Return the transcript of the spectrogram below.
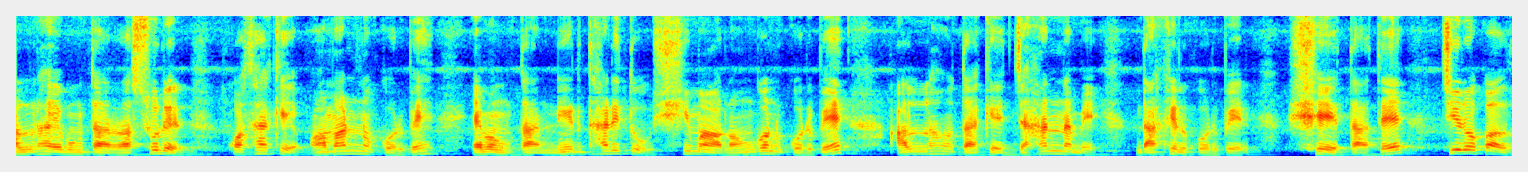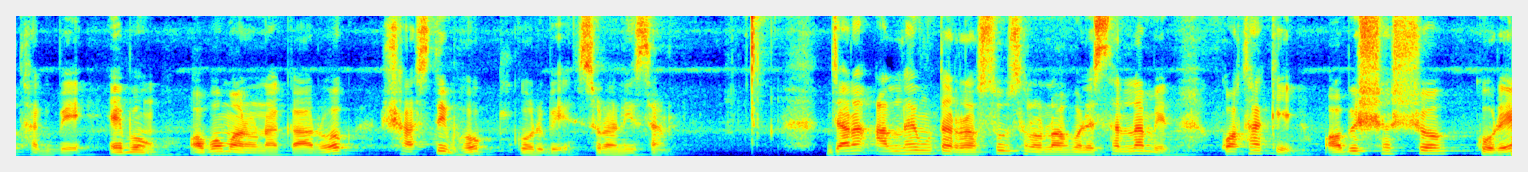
আল্লাহ এবং তার রাসুলের কথাকে অমান্য করবে এবং তার নির্ধারিত সীমা লঙ্ঘন করবে, আল্লাহ তাকে জাহান্নামে দাখিল করবেন। সে তাতে চিরকাল থাকবে এবং অবমাননাকারক শাস্তি ভোগ করবে সুরানিসাম যারা আল্লাহ তার রাসুল সাল্লাহ সাল্লামের কথাকে অবিশ্বাস্য করে,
